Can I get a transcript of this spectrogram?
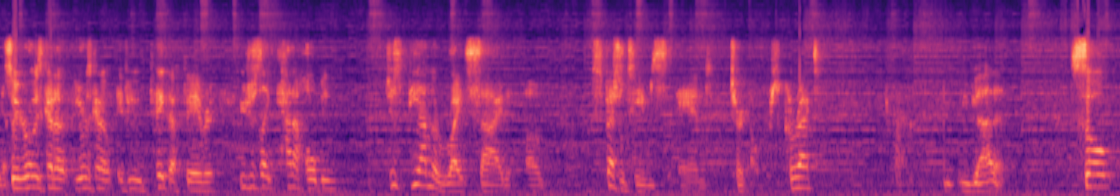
Yep. So you're always kind of you're always kind of if you pick a favorite, you're just like kind of hoping just be on the right side of special teams and turnovers. Correct? You got it. So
